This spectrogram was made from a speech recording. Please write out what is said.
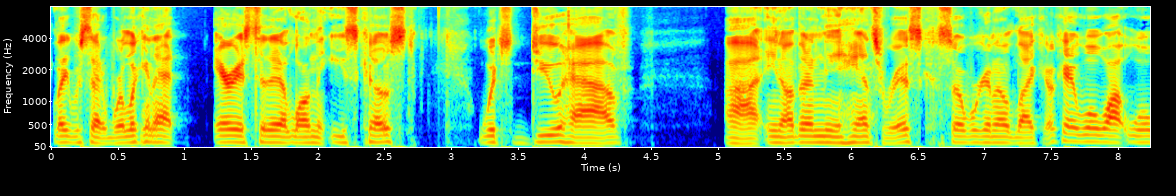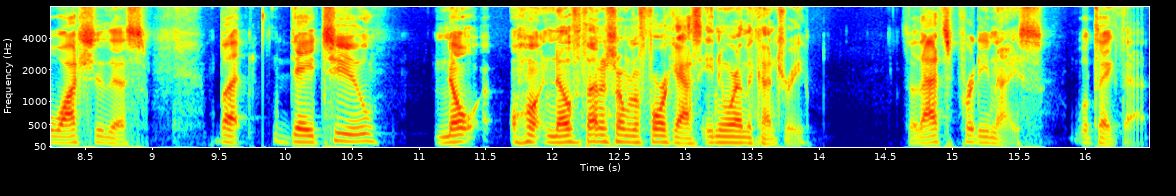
like we said, we're looking at areas today along the East Coast, which do have, uh, you know, they're in the enhanced risk. So we're gonna like, okay, we'll we'll watch through this. But day two, no no thunderstorms or forecast anywhere in the country, so that's pretty nice. We'll take that.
